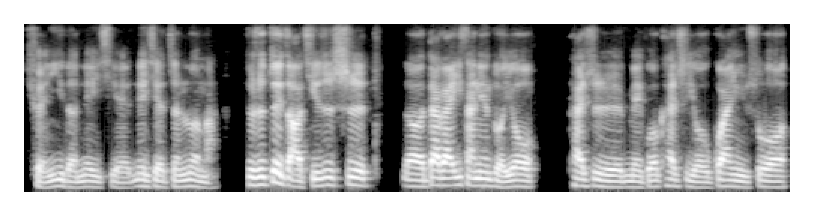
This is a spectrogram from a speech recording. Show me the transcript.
权益的那些那些争论嘛。就是最早其实是呃大概一三年左右开始，美国开始有关于说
